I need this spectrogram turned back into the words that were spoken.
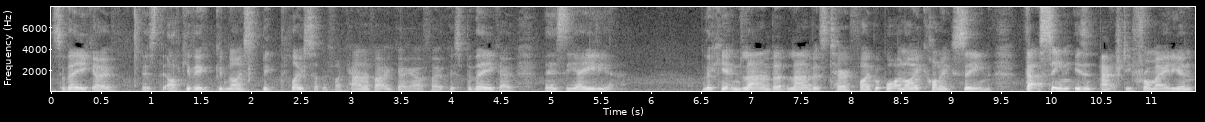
So there you go. The, I'll give you a good, nice big close-up if I can, without it going out of focus. But there you go. There's the alien. Looking at Lambert, Lambert's terrified, but what an iconic scene. That scene isn't actually from Alien,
